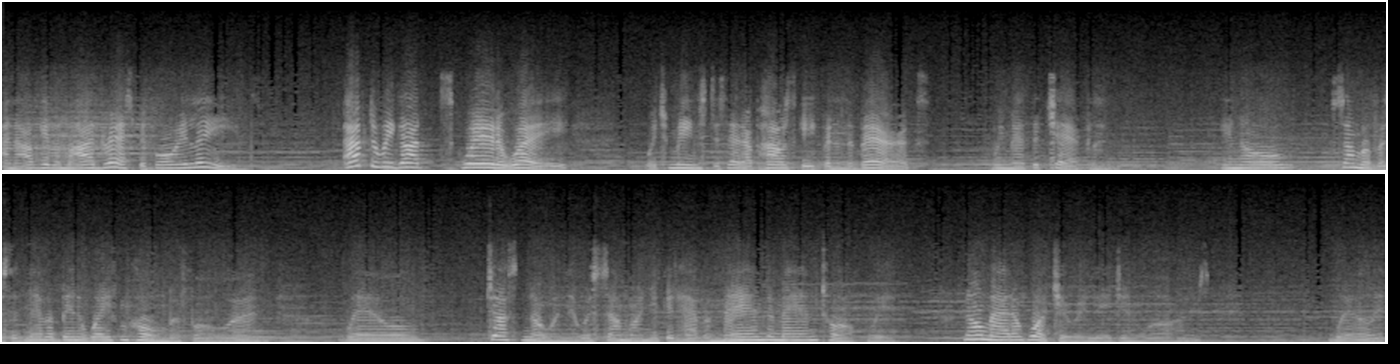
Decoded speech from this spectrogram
and I'll give him my address before he leaves. After we got squared away, which means to set up housekeeping in the barracks, we met the chaplain. You know, some of us had never been away from home before, and, well, just knowing there was someone you could have a man-to-man -man talk with, no matter what your religion was, well, it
